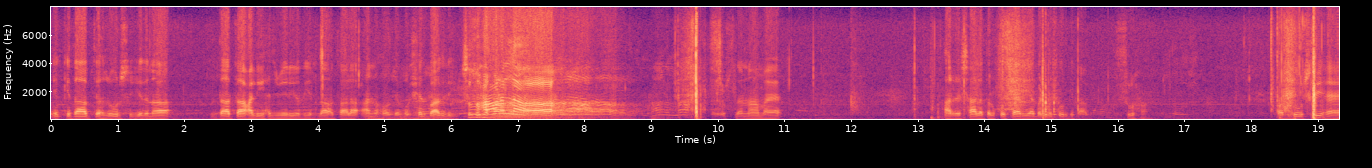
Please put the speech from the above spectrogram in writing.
ایک کتاب تے حضور سیدنا داتا علی حجویری رضی اللہ تعالی عنہ دے مرشد پاک دی سبحان اللہ۔ اس کا نام ہے الرسالۃ القشیریہ بڑی مشہور کتاب۔ ہے سبحان۔ اور دوسری ہے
